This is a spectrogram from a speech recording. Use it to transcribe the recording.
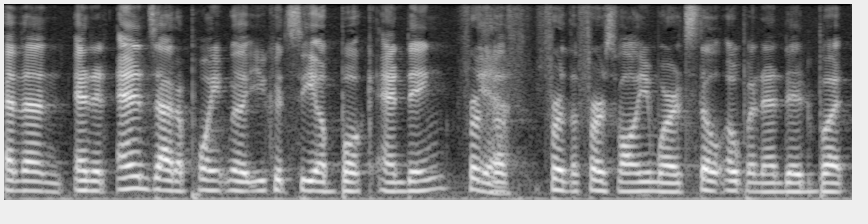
and then and it ends at a point where you could see a book ending for Yeah. the for the first volume where it's still open ended, but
